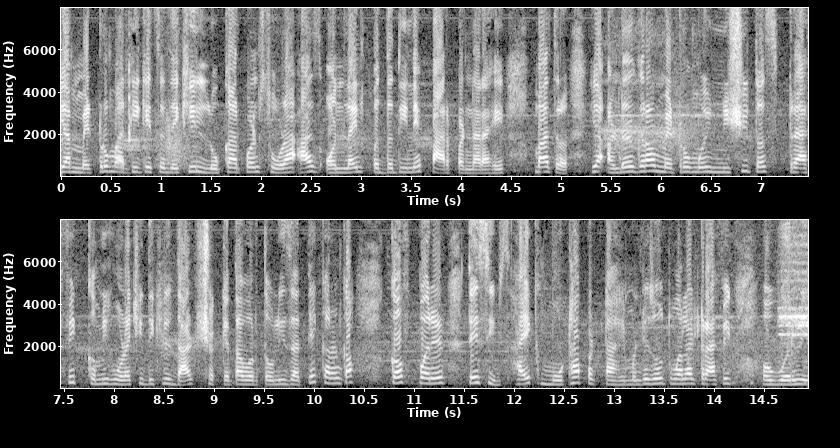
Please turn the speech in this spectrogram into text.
या मेट्रो मार्गिकेचं देखील लोकार्पण सोहळा आज ऑनलाईन पद्धतीने पार पडणार आहे. मात्र या अंडरग्राऊंड मेट्रोमुळे निश्चितच ट्रॅफिक कमी होण्याची देखील दाट शक्यता वर्तवली जाते. कारण का कफ परेड ते सिप्स हा एक मोठा पट्टा आहे. म्हणजे जो तुम्हाला ट्रॅफिक वरुळी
